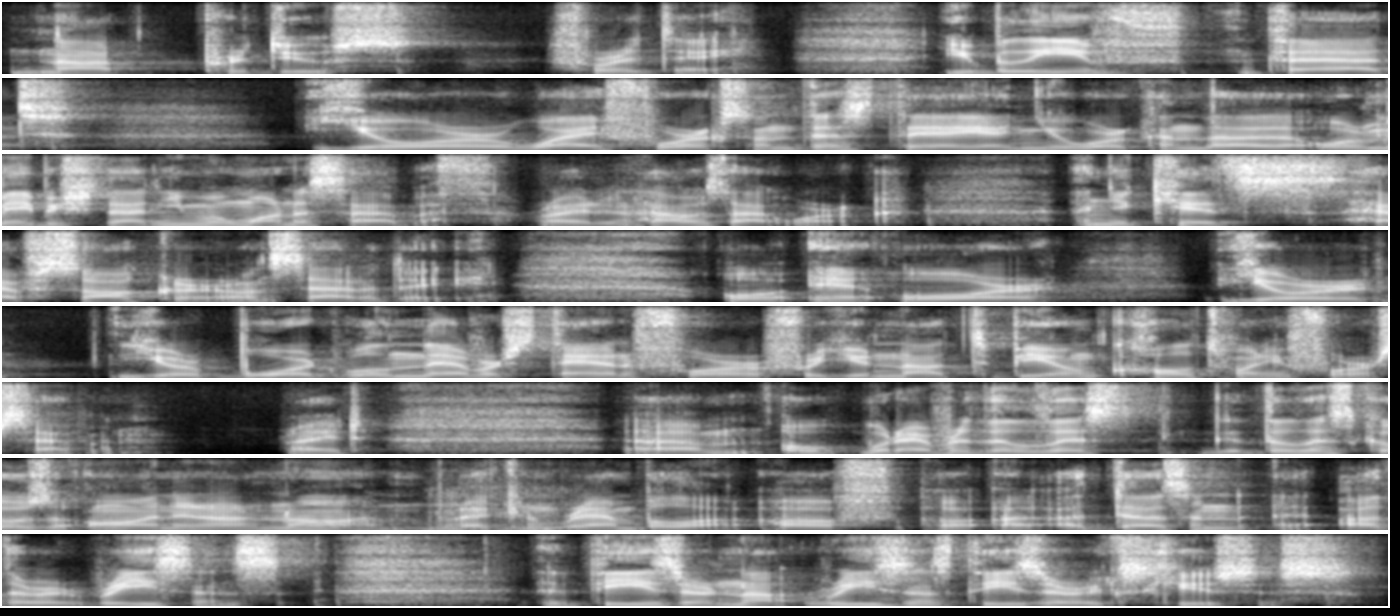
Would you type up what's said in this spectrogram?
not produce for a day, you believe that your wife works on this day and you work on that, or maybe she doesn't even want a Sabbath, right? And how does that work? And your kids have soccer on Saturday, or or your your board will never stand for for you not to be on call twenty four seven, right? Um, or whatever the list the list goes on and on and on. I can ramble off a, a dozen other reasons. These are not reasons; these are excuses,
